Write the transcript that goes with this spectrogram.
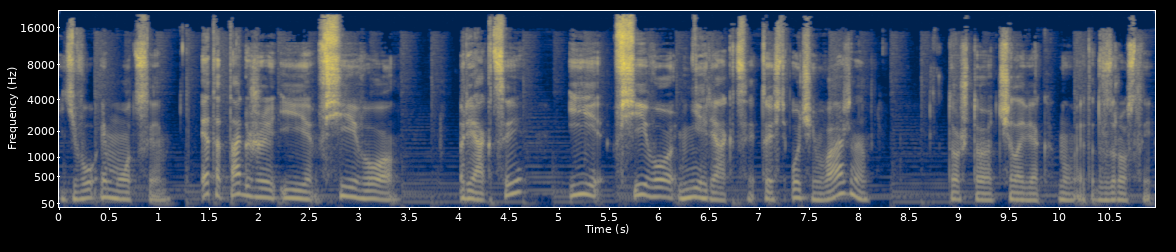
его эмоции. Это также и все его реакции и все его нереакции. То есть очень важно то, что человек, ну, этот взрослый,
